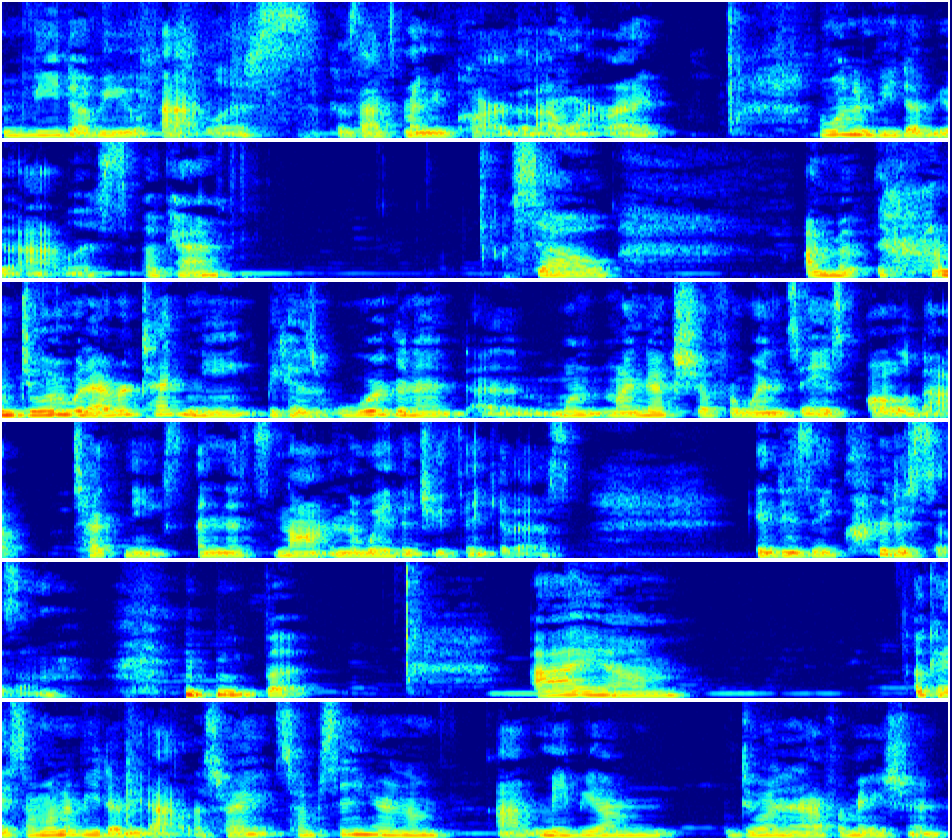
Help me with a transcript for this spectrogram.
VW Atlas because that's my new car that I want, right? I want a VW Atlas, okay? So I'm I'm doing whatever technique because we're gonna. Uh, one, my next show for Wednesday is all about techniques, and it's not in the way that you think it is. It is a criticism, but I um okay. So I'm on a VW Atlas, right? So I'm sitting here and I'm uh, maybe I'm doing an affirmation.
